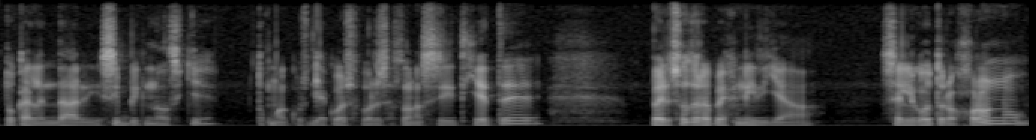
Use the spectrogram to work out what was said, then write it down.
το καλεντάρι συμπυκνώθηκε, το έχουμε ακούσει 200 φορές αυτό να συζητιέται, περισσότερα παιχνίδια σε λιγότερο χρόνο,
